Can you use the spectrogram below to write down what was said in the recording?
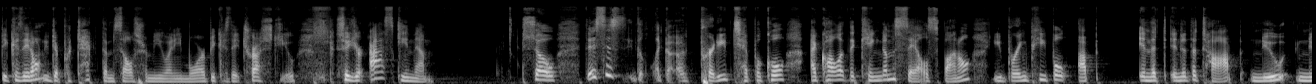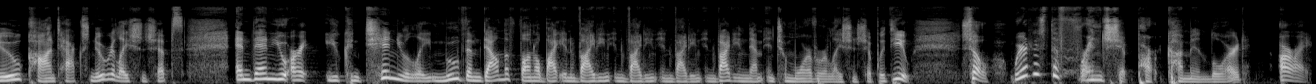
because they don't need to protect themselves from you anymore because they trust you. So you're asking them. So this is like a pretty typical, I call it the kingdom sales funnel. You bring people up in the into the top, new new contacts, new relationships, and then you are you continually move them down the funnel by inviting, inviting, inviting, inviting them into more of a relationship with you. So, where does the friendship part come in, Lord? All right.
